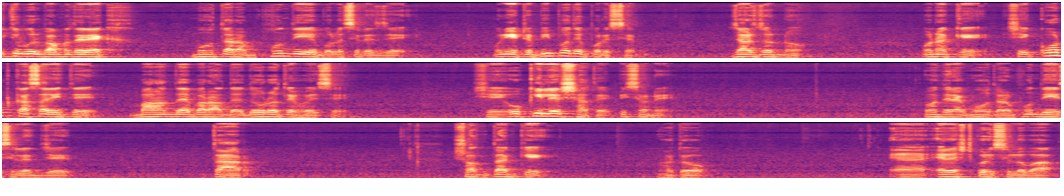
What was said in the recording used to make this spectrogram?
ইতিপূর্বে আমাদের এক মোহতারাম ফোন দিয়ে বলেছিলেন যে, উনি একটা বিপদে পড়েছেন, যার জন্য ওনাকে সেই কোর্ট কাছারিতে বারান্দায় বারান্দায় দৌড়াতে হয়েছে সেই উকিলের সাথে পিছনে। আমাদের এক মহতারাম ফোন দিয়েছিলেন যে তার সন্তানকে হয়তো অ্যারেস্ট করেছিল বা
